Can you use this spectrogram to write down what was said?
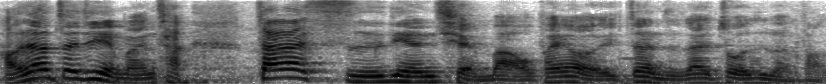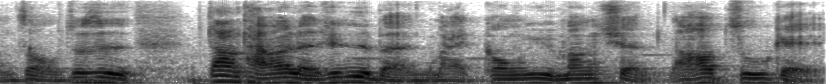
好像最近也蛮惨。大概十年前吧，我朋友有一阵子在做日本房仲，就是让台湾人去日本买公寓 mansion，然后租给。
